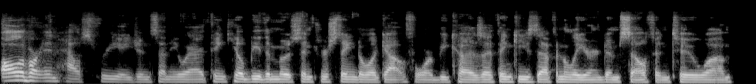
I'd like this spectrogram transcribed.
all of our in-house free agents anyway. I think he'll be the most interesting to look out for because I think he's definitely earned himself into um,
